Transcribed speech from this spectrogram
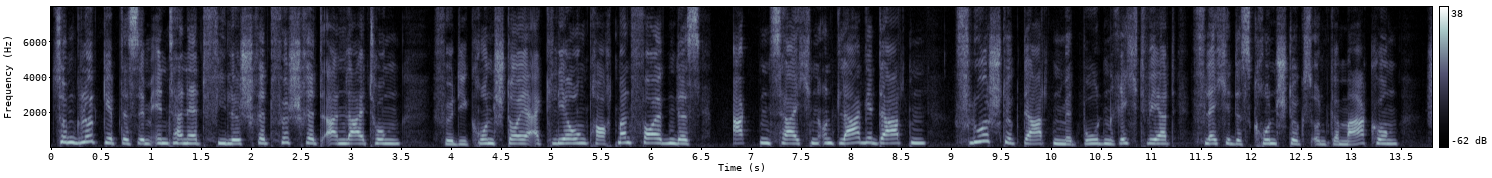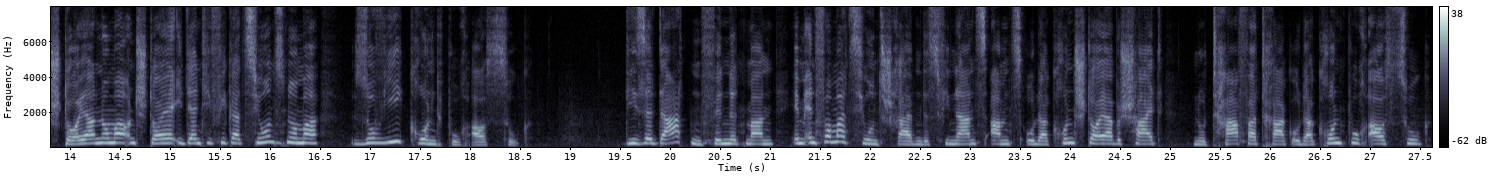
Zum Glück gibt es im Internet viele Schritt-für-Schritt-Anleitungen. Für die Grundsteuererklärung braucht man Folgendes. Aktenzeichen und Lagedaten, Flurstückdaten mit Bodenrichtwert, Fläche des Grundstücks und Gemarkung, Steuernummer und Steueridentifikationsnummer sowie Grundbuchauszug. Diese Daten findet man im Informationsschreiben des Finanzamts oder Grundsteuerbescheid, Notarvertrag oder Grundbuchauszug,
